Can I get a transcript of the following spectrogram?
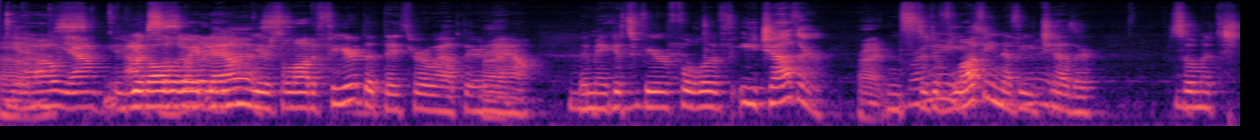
Um, oh yeah You get all the way down. yes. There's a lot of fear that they throw out there Right. now. They make us mm-hmm. fearful of each other Right. instead of loving of each other. So mm-hmm. much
